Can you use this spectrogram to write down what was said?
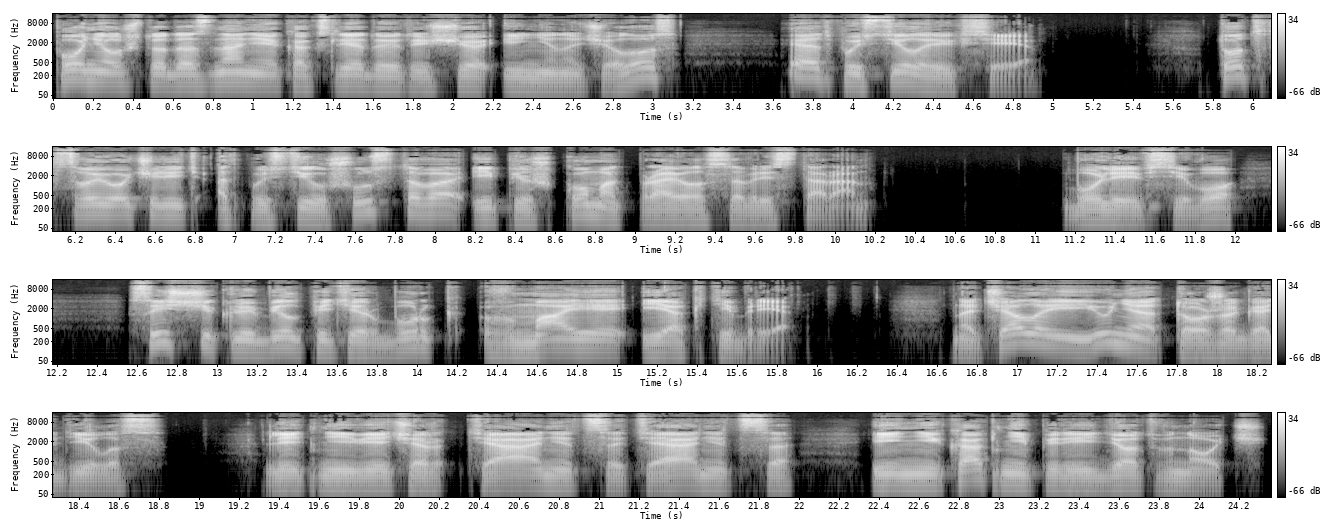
понял, что дознание как следует еще и не началось, и отпустил Алексея. Тот, в свою очередь, отпустил Шустова и пешком отправился в ресторан. Более всего, сыщик любил Петербург в мае и октябре. Начало июня тоже годилось. Летний вечер тянется, тянется и никак не перейдет в ночь.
